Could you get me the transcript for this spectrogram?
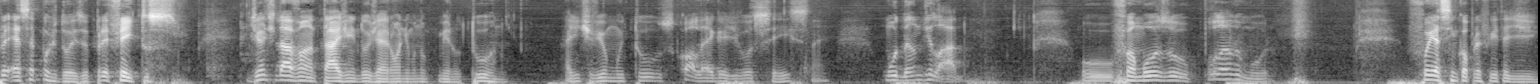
Essa é por dois. Prefeitos, diante da vantagem do Jerônimo no primeiro turno, a gente viu muitos colegas de vocês né, mudando de lado o famoso pulando o muro. Foi assim com a prefeita de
